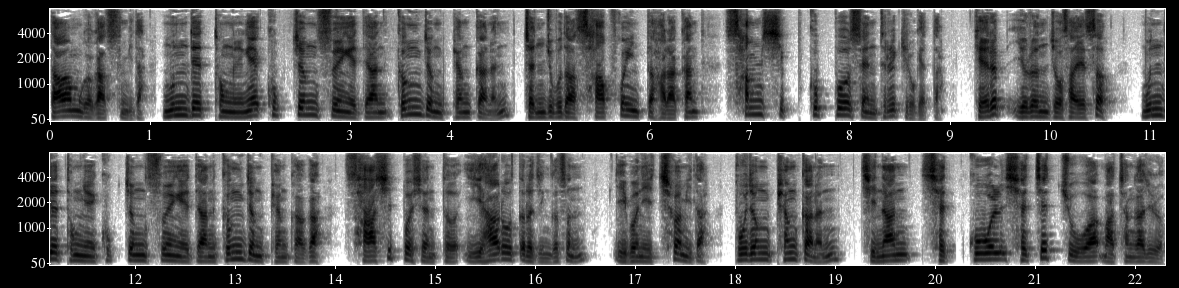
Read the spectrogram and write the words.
다음과 같습니다. 문 대통령의 국정 수행에 대한 긍정평가는 전주보다 4포인트 하락한 39%를 기록했다. 갤럽 여론조사에서 문 대통령의 국정 수행에 대한 긍정평가가 40% 이하로 떨어진 것은 이번이 처음이다. 부정평가는 지난 9월 셋째 주와 마찬가지로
